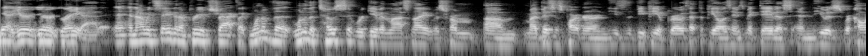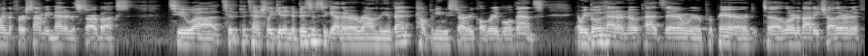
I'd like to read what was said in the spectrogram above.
Yeah, you're you're great at it, and, and I would say that I'm pretty abstract. Like one of the one of the toasts that were given last night was from um, my business partner, and he's the VP of growth at the PL. His name is Mick Davis, and he was recalling the first time we met at a Starbucks to uh, to potentially get into business together around the event company we started called Rabil Events, and we both had our notepads there, and we were prepared to learn about each other and if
